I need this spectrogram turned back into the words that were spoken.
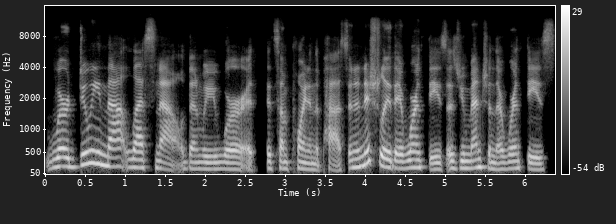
we're doing that less now than we were at, at some point in the past. And initially, there weren't these, as you mentioned, there weren't these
